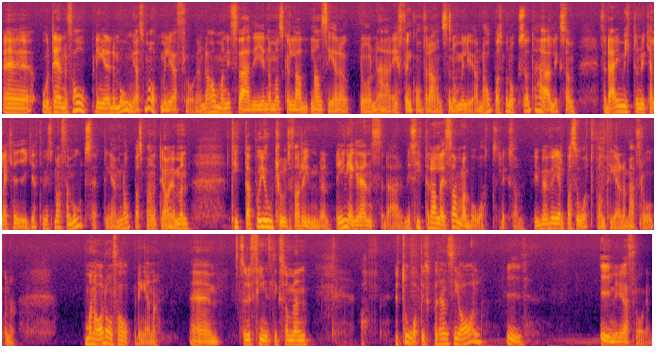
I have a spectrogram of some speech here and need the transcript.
Eh, och den förhoppningen är det många som har på miljöfrågan. Det har man i Sverige när man ska lansera upp den här FN-konferensen om miljön. Då hoppas man också att det här, liksom, för det här är mitt under kalla kriget, det finns massa motsättningar, men då hoppas man att ja, ja men titta på jordklotet från rymden, det är inga gränser där, vi sitter alla i samma båt. Liksom. Vi behöver hjälpas åt att hantera de här frågorna. Och man har de förhoppningarna. Eh, så det finns liksom en ja, utopisk potential i, i miljöfrågan.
